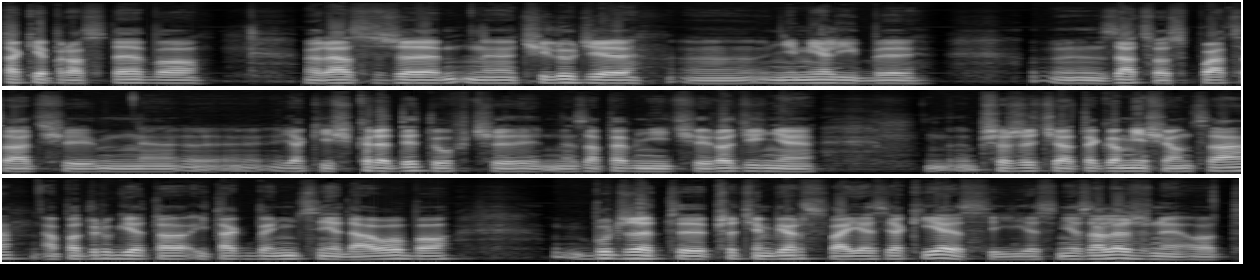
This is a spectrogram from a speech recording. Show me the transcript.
takie proste, bo raz, że ci ludzie nie mieliby za co spłacać jakichś kredytów, czy zapewnić rodzinie przeżycia tego miesiąca, a po drugie to i tak by nic nie dało, bo budżet przedsiębiorstwa jest jaki jest i jest niezależny od,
